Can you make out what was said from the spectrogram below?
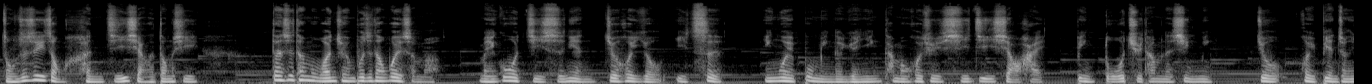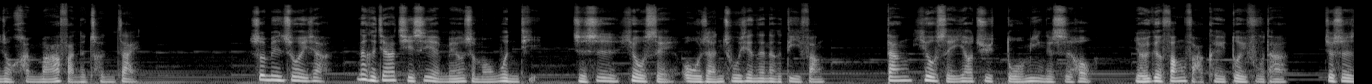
总之是一种很吉祥的东西。但是他们完全不知道为什么，每过几十年就会有一次，因为不明的原因，他们会去袭击小孩，并夺取他们的性命，就会变成一种很麻烦的存在。顺便说一下，那个家其实也没有什么问题，只是秀水偶然出现在那个地方。当秀水要去夺命的时候，有一个方法可以对付他，就是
